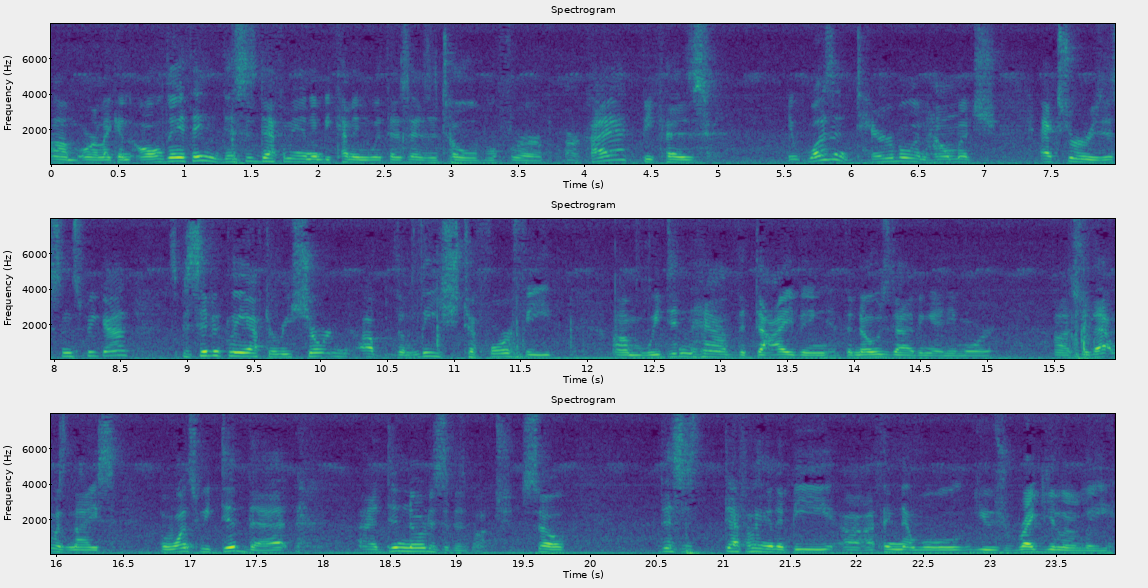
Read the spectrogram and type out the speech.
um, or like an all day thing, this is definitely going to be coming with us as a towable for our, our kayak because it wasn't terrible in how much extra resistance we got. Specifically after we shortened up the leash to four feet, um, we didn't have the diving, the nose diving anymore. Uh, so that was nice. But once we did that, I didn't notice it as much. So this is definitely going to be uh, a thing that we'll use regularly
